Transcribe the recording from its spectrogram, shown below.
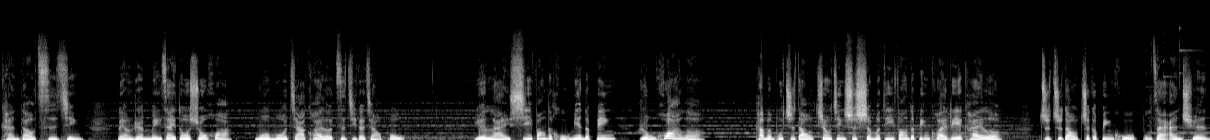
看到此景，两人没再多说话，默默加快了自己的脚步。原来西方的湖面的冰融化了，他们不知道究竟是什么地方的冰块裂开了，只知道这个冰湖不再安全，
